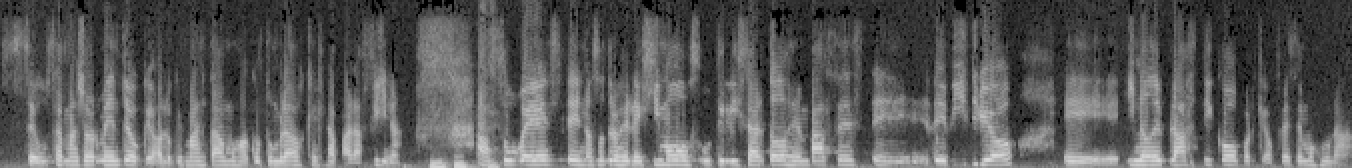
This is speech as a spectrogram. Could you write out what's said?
se usa mayormente o que a lo que más estábamos acostumbrados que es la parafina. a su vez eh, nosotros elegimos utilizar todos envases eh, de vidrio eh, y no de plástico porque ofrecemos una,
